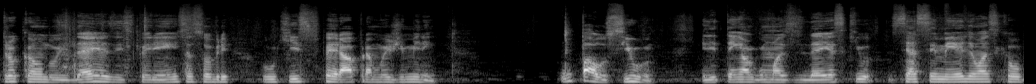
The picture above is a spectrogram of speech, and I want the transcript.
trocando ideias e experiências sobre o que esperar para Mogi Mirim. O Paulo Silva, ele tem algumas ideias que se assemelham às que eu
